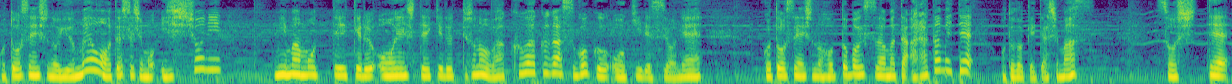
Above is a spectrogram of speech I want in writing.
後藤選手の夢を私たちも一緒に見守っていける応援していけるってそのワクワクがすごく大きいですよね。後藤選手のホットボイスはまた改めてお届けいたします。そして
